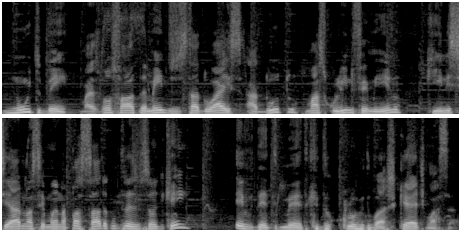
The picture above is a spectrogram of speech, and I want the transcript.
muito bem. Mas vamos falar também dos estaduais adulto, masculino e feminino, que iniciaram na semana passada com transmissão de quem? Evidentemente que do Clube do Basquete, Marcelo.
